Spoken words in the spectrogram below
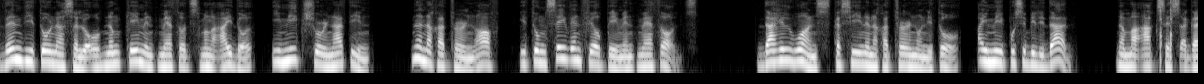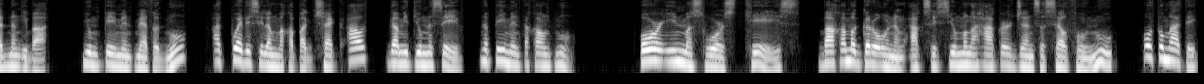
Then dito na sa loob ng payment methods mga idol, i-make sure natin na naka-turn off itong save and fill payment methods. Dahil once kasi na naka-turn on ito, ay may posibilidad na ma-access agad ng iba yung payment method mo at pwede silang makapag-check out gamit yung na-save na payment account mo. Or in mas worst case, baka magkaroon ng access yung mga hacker dyan sa cellphone mo, automatic,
